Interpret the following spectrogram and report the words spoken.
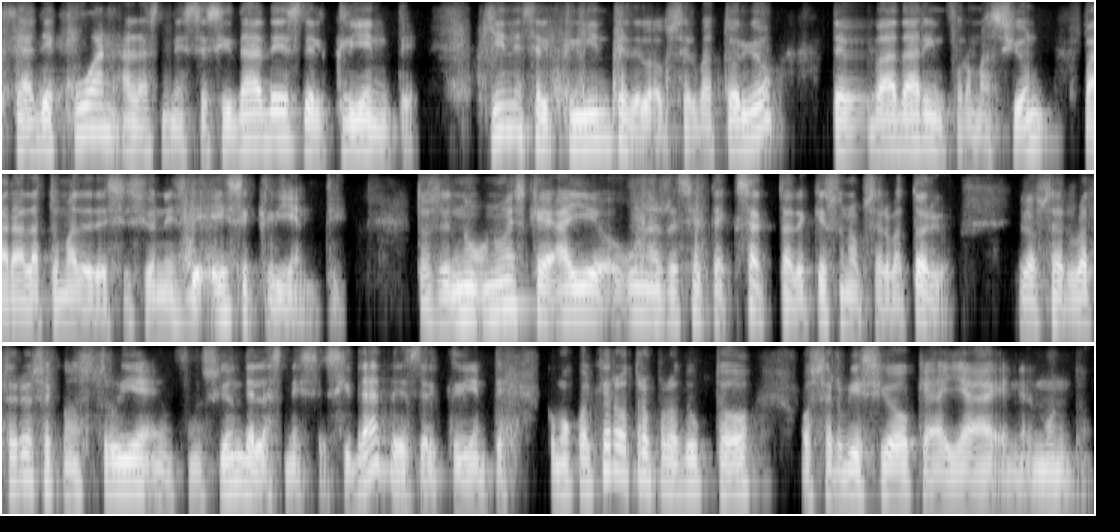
se adecúan a las necesidades del cliente. ¿Quién es el cliente del observatorio? Te va a dar información para la toma de decisiones de ese cliente. Entonces, no, no es que hay una receta exacta de qué es un observatorio. El observatorio se construye en función de las necesidades del cliente, como cualquier otro producto o servicio que haya en el mundo.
